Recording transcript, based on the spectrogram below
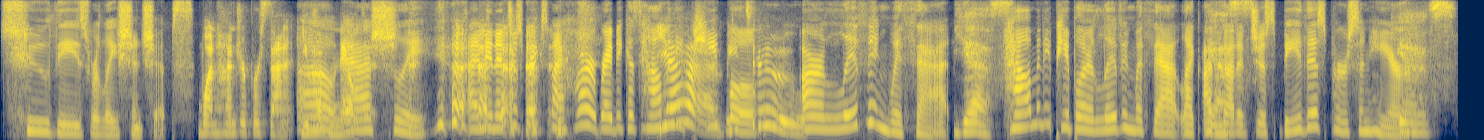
to these relationships. 100%. You oh, have nailed Ashley. it. Ashley. I mean, it just breaks my heart, right? Because how yeah, many people are living with that? Yes. How many people are living with that? Like, I've yes. got to just be this person here. Yes.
